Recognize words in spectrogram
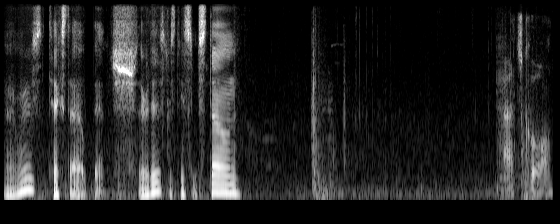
Where's the textile bench? There it is. Just need some stone. That's cool.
